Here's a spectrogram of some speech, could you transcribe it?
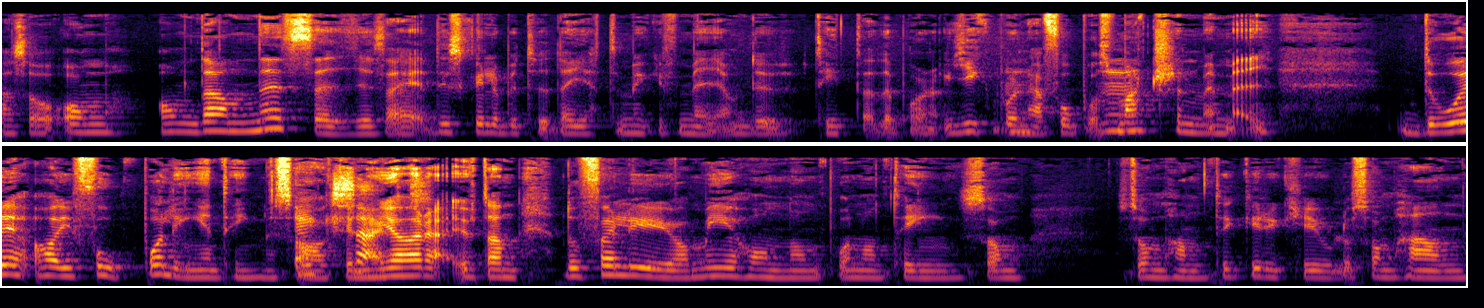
Alltså om, om Danne säger så här, det skulle betyda jättemycket för mig om du tittade på, gick på Mm. den här fotbollsmatchen med mig. Då är, har ju fotboll ingenting med saken Exakt. att göra. Utan då följer jag med honom på någonting som, som han tycker är kul och som han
